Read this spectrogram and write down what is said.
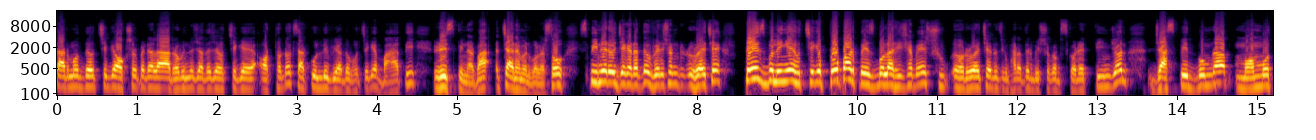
তার মধ্যে হচ্ছে গিয়ে অক্ষর প্যাটেল আর রবীন্দ্র জাদেজা হচ্ছে গিয়ে অর্থোডক্স আর কুলদীপ যাদব হচ্ছে গিয়ে বাহাতি রি স্পিনার বা চায়নাম্যান বোলার সো স্পিনের ওই জায়গাটাতেও ভেরিয়েশন রয়েছে। পেস বোলিং এ হচ্ছে গিয়ে প্রপার পেস বোলার হিসেবে রয়েছেন হচ্ছে ভারতের বিশ্বকাপ স্কোরের তিনজন। জাসপ্রীত বুমরা, মোহাম্মদ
